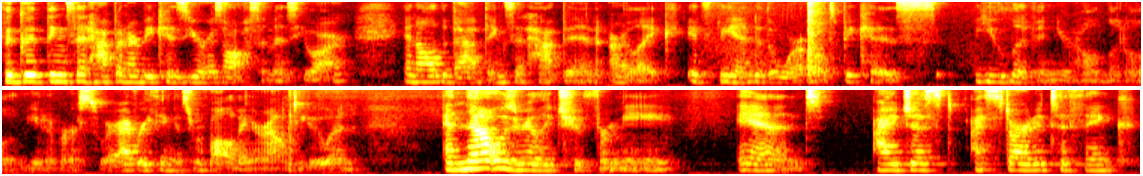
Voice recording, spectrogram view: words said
the good things that happen are because you're as awesome as you are, and all the bad things that happen are like it's the end of the world because you live in your own little universe where everything is revolving around you and and that was really true for me and I just I started to think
